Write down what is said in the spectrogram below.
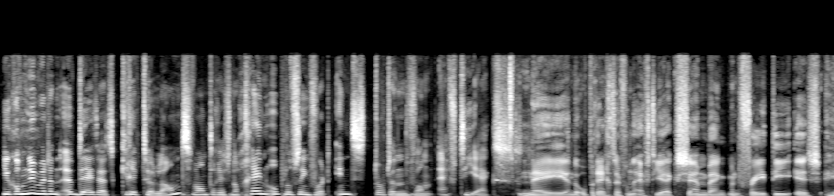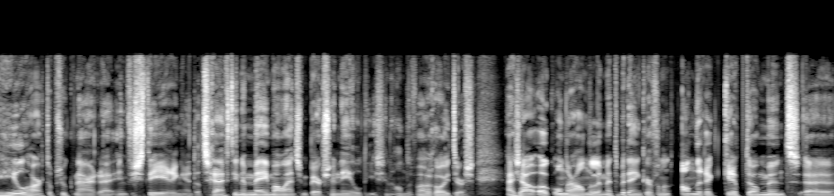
Je komt nu met een update uit Cryptoland, want er is nog geen oplossing voor het instorten van FTX. Nee, en de oprichter van FTX, Sam Bankman-Fried, die is heel hard op zoek naar uh, investeringen. Dat schrijft hij in een memo aan zijn personeel, die is in handen van Reuters. Hij zou ook onderhandelen met de bedenker van een andere cryptomunt, uh,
